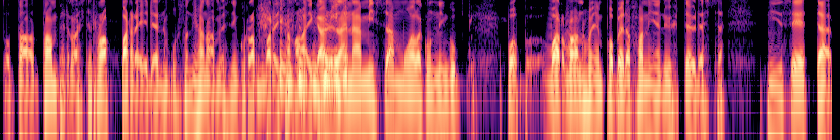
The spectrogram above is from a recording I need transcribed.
tota, tamperilaisten rappareiden, musta on ihanaa myös niin kuin rapparisanaa, ei käytetä enää missään muualla kuin, niin kuin pop, vanhojen popedafanien yhteydessä, niin se, että,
